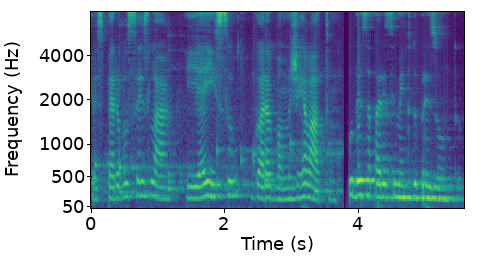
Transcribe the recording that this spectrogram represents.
Eu espero vocês lá. E é isso, agora vamos de relato. O desaparecimento do presunto.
